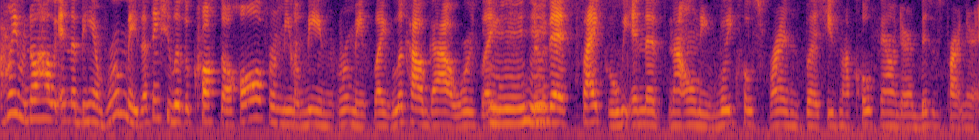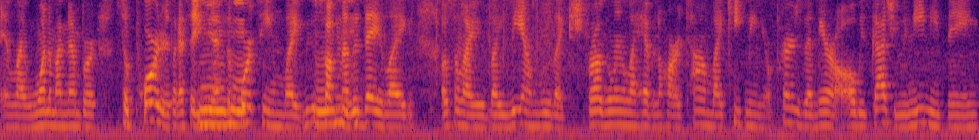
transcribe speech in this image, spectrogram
I don't even know how we end up being roommates. I think she lived across the hall from me, like being roommates. Like look how God works. Like Mhm. through that cycle, we end up not only really close friends, but she's my co-founder and business partner, and like one of my number supporters. Like I said, you that Mhm. support team. Like we was talking the Mhm. other day. Like I was talking like like V, I'm really like struggling, like having a hard time. Like keep me in your prayers. That Mira always got you. If you need anything,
